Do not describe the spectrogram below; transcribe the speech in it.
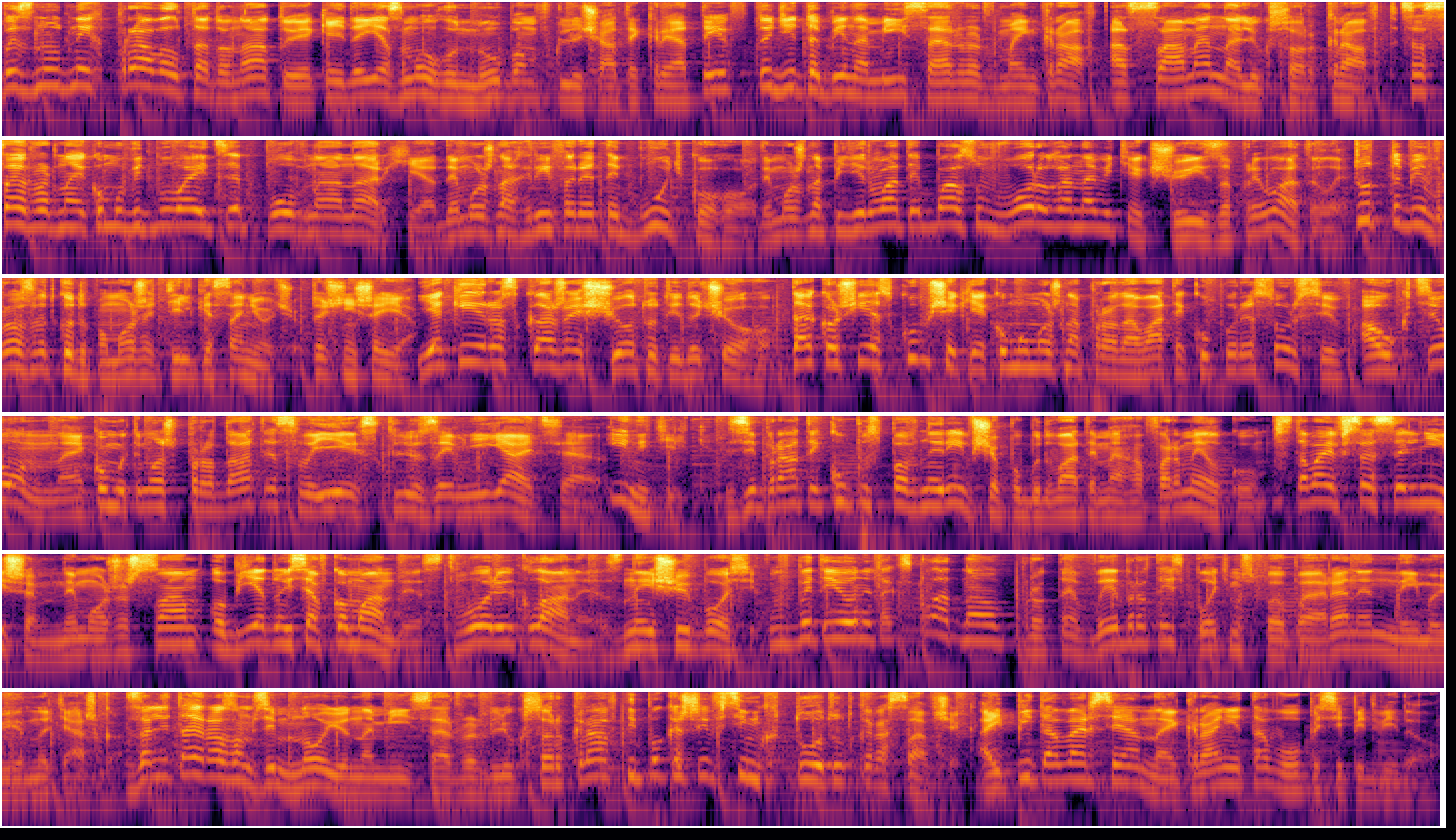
без нудних правил та донату, який дає змогу нубам включати креатив. Тоді тобі на мій сервер в Майнкрафт, а саме на LuxorCraft. Це сервер, на якому відбувається повна анархія, де можна гріферити будь-кого, де можна підірвати базу ворога, навіть якщо її заприватили. Тут тобі в розвитку допоможе тільки санючок, точніше я, який розкаже, що тут і до чого. Також є скупщик, якому можна продавати купу ресурсів, аукціон, на якому ти можеш продати свої ексклюзивні яйця. І не тільки. Зібрати купу спавнерів, щоб побудувати мегафармилку. Ставай все сильнішим, не можеш сам, об'єднуйся в команди, створюй клани, знищуй босів. Вбити його не так складно, проте вибратись потім з ППРН неймовірно тяжко. Залітай разом зі мною на мій сервер LuxorCraft і покажи всім, хто тут красавчик. IP та версія на екрані та в описі під відео.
